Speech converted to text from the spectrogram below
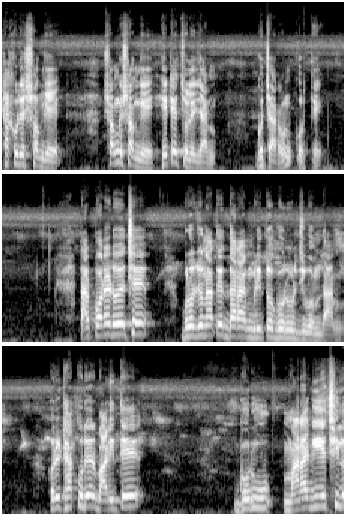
ঠাকুরের সঙ্গে সঙ্গে সঙ্গে হেঁটে চলে যান গোচারণ করতে। তারপরে রয়েছে ব্রজনাথের দ্বারা মৃত গরুর জীবনদান। হরি ঠাকুরের বাড়িতে গরু মারা গিয়েছিল,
